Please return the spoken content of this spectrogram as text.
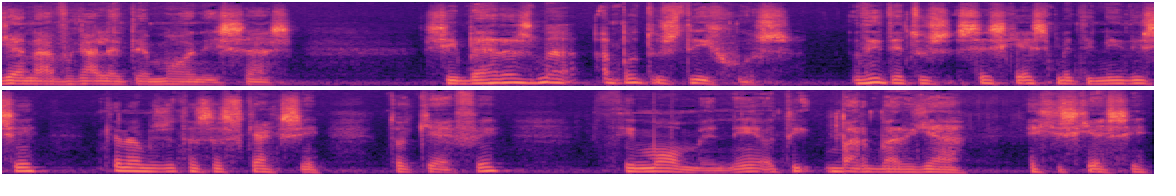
για να βγάλετε μόνοι σας. Συμπέρασμα από τους στίχους. Δείτε τους σε σχέση με την είδηση και νομίζω θα σας φτιάξει το κέφι θυμόμενοι ότι μπαρμπαριά έχει σχέση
